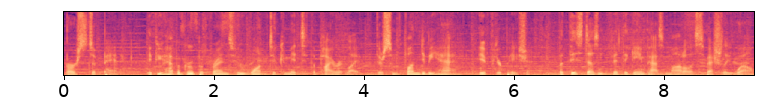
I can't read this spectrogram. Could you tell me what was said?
bursts of panic. If you have a group of friends who want to commit to the pirate life, there's some fun to be had if you're patient. But this doesn't fit the Game Pass model especially well.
